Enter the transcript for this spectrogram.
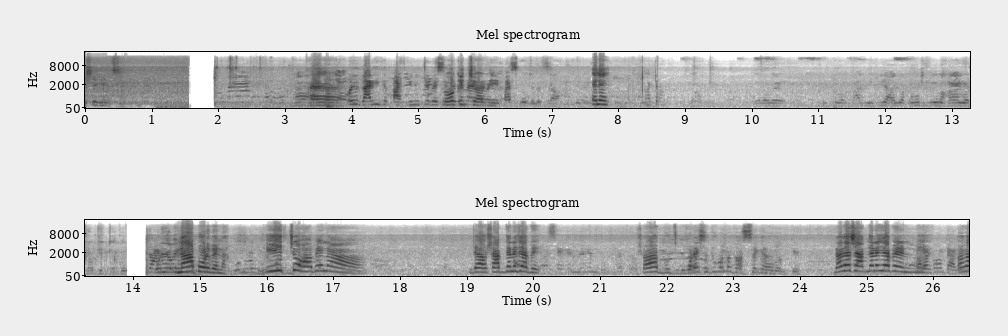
এসে গেছি। হ্যাঁ ওই গাড়িতে পাঁচ মিনিটে বেশি ও কিচ্ছু হবে পাঁচ মিনিটে বেশি। এনে না পড়বে না। কিচ্ছু হবে না। যাও সাবধানে যাবে। সব বুঝবে। ওরে শুধু বলল দশ সেকেন্ড বলতে। দাদা সাবধানে যাবেন। নিয়ে বাবা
